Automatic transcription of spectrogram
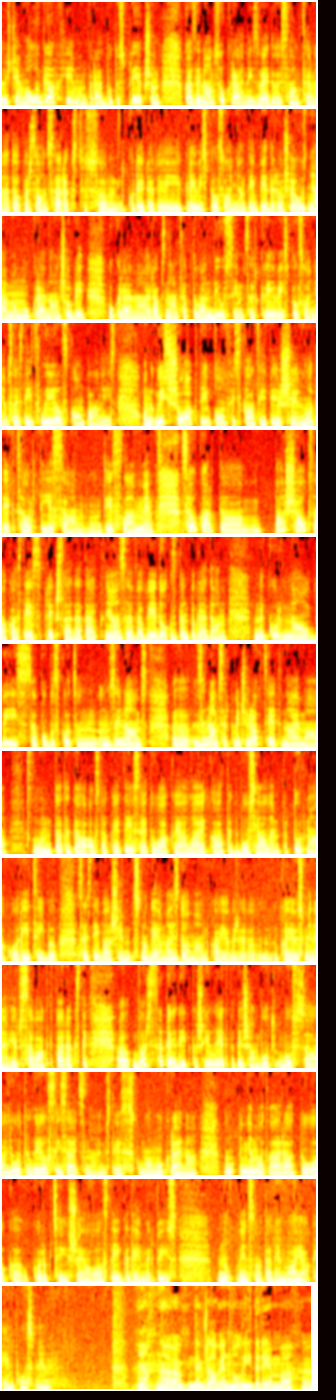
atsevišķiem oligarhiem un varētu būt uz priekšu. Un, kā zināms, Ukraina izveidoja sankcionēto personu sarakstus, um, kur ir arī Krievijas pilsoņi un tiem piedarošie uzņēmumi Ukrainā. Un šobrīd Ukrainā ir apzināts aptuveni 200 ar Krievijas pilsoņiem saistīts lielas kompānijas. Un visu šo aktīvu konfiskāciju tieši notiek caur tiesām un tiesas lēmumiem. Savukārt, um, paša augstākās tiesas priekšsēdētāja Kņāzeva viedoklis gan pagaidām nekur nav bijis uh, publiskots un, un zināms. Uh, zināms ir, ka viņš ir apcietinājumā un tātad uh, augstākajai tiesai tuvākajā laikā tad būs jālem par turpmāko rīcību saistībā ar šīm smagajām aizdomām, kā jau, ir, kā jau es minēju, ir savākti paraksti. Var sagaidīt, ka šī lieta patiešām būt, būs ļoti liels izaicinājums tiesiskumam Ukrainā, nu, ņemot vērā to, ka korupcija arī šajā valstī gadiem ir bijis nu, viens no tādiem vājākiem posmiem. Jā, diemžēl viena no līderiem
